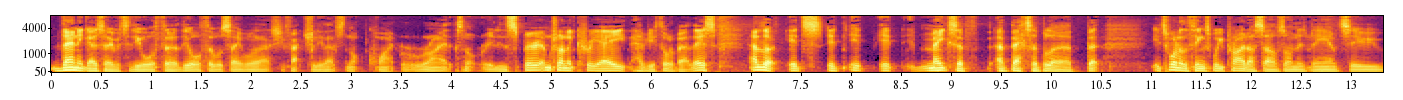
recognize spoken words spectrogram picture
then it goes over to the author. The author will say, "Well, actually, factually, that's not quite right. That's not really the spirit I'm trying to create. Have you thought about this?" And look, it's it it it makes a, a better blurb, but it's one of the things we pride ourselves on is being able to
